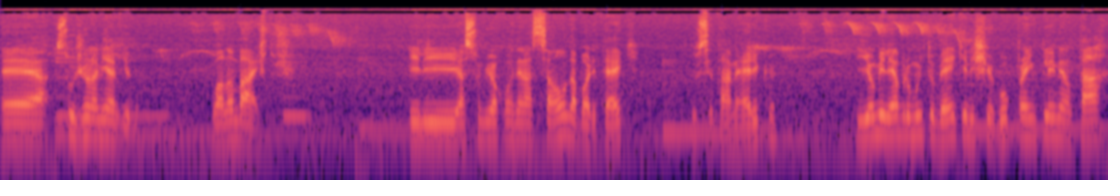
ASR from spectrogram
é, surgiu na minha vida, o Alan Bastos. Ele assumiu a coordenação da Bodytech, do Cita América, e eu me lembro muito bem que ele chegou para implementar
